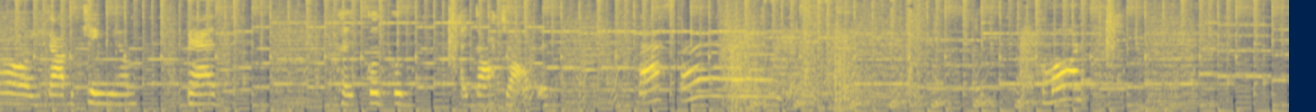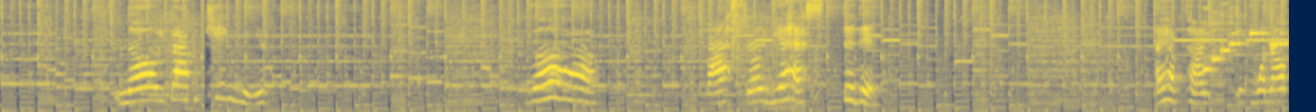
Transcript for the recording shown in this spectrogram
Oh, you got the king, man. Bad. Okay, good, good. I dodged out of it. Faster! Come on. No, you gotta be kidding me. Faster, yes, did it. I have time. Get one up.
